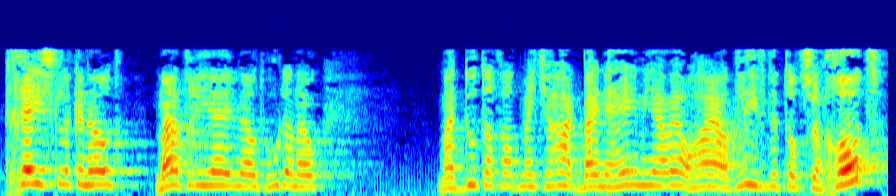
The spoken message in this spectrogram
geestelijke nood, materiële nood, hoe dan ook. Maar doet dat wat met je hart? Bij Nehemia wel. Hij had liefde tot zijn God.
